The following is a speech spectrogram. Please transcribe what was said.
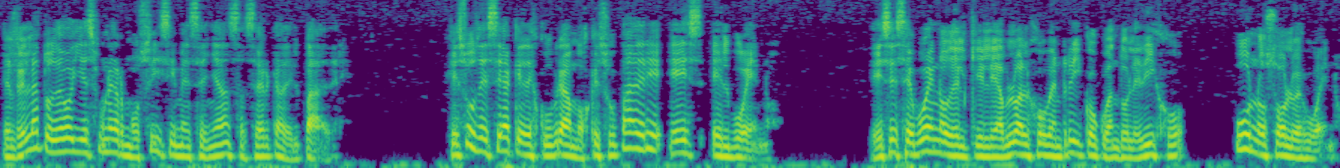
El relato de hoy es una hermosísima enseñanza acerca del Padre. Jesús desea que descubramos que su Padre es el bueno. Es ese bueno del que le habló al joven rico cuando le dijo, uno solo es bueno.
